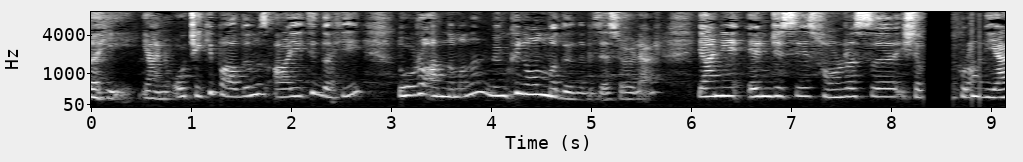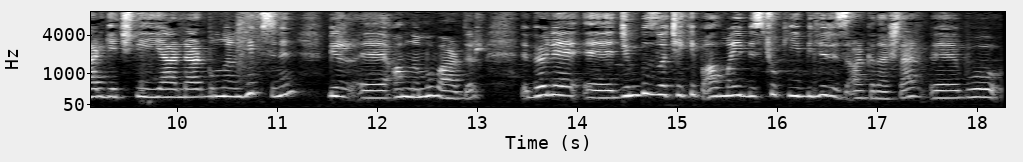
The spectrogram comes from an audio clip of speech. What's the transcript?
dahi yani o çekip aldığımız ayeti dahi doğru anlamanın mümkün olmadığını bize söyler. Yani öncesi, sonrası, işte Kur'an diğer geçtiği yerler bunların hepsinin bir e, anlamı vardır. Böyle e, cımbızla çekip almayı biz çok iyi biliriz arkadaşlar. E, bu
